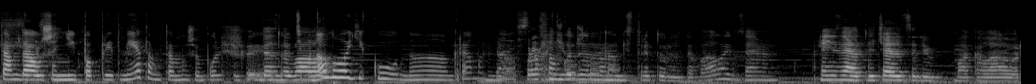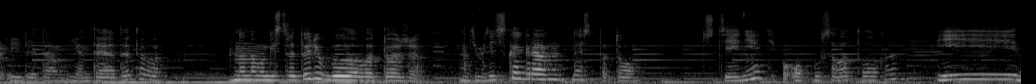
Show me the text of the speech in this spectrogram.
Там, да, что-то. уже не по предметам, там уже больше когда это, типа, сдавала- на логику, на Да, грамотность. в прошлом году на что-то. магистратуру сдавала экзамен. Я не знаю, отличается ли бакалавр или там ЕНТ от этого. Но на магистратуре было вот тоже математическая грамотность, потом чтение, типа окусова тоже, и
